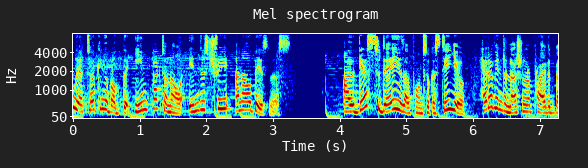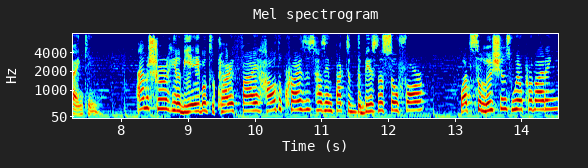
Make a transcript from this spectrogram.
we are talking about the impact on our industry and our business. Our guest today is Alfonso Castillo, Head of International Private Banking. I'm sure he'll be able to clarify how the crisis has impacted the business so far, what solutions we are providing,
